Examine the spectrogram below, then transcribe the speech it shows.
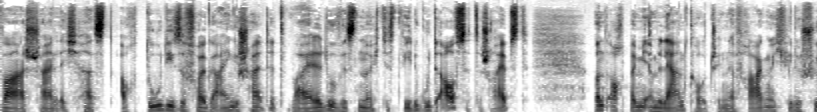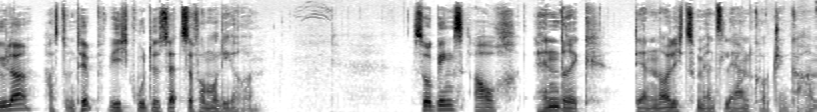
Wahrscheinlich hast auch du diese Folge eingeschaltet, weil du wissen möchtest, wie du gute Aufsätze schreibst. Und auch bei mir im Lerncoaching, da fragen mich viele Schüler, hast du einen Tipp, wie ich gute Sätze formuliere? So ging es auch Hendrik, der neulich zu mir ins Lerncoaching kam.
